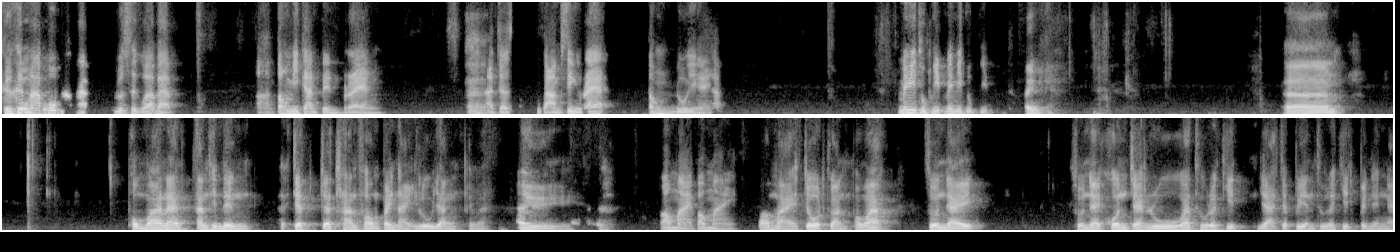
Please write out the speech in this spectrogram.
คือขึ้นมาปุ๊บแบบรู้สึกว่าแบบต้องมีการเปลี่ยนแปลง อาจจะสามสิ่งแรก ต้องดูยังไงครับ ไม่มีถูกผิด ไม่มีถูกผิดไม่เอ่อผมว่านะ อันที่หนึ่งจะจะ transform ไปไหนรู้ยังใช่ไหมเออเป้าหมายเป้าหมาย เป้าหมายโจทย์ก่อน เพราะว่าส่วนใหญ่ ส่วนใหญ่คนจะรู้ว่าธุรกิจ อยากจะเปลี่ยนธุรกิจเป็นยังไง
